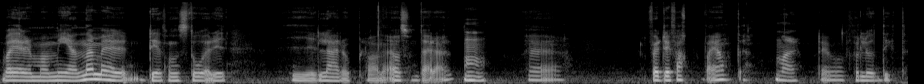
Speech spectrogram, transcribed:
vad är det man menar med det som står i, i läroplanen och sånt där? Mm. Eh, för det fattar jag inte. Nej. Det var för luddigt.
